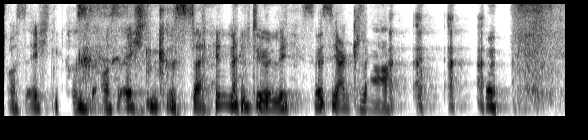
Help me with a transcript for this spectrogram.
Aus echten, aus echten Kristallen natürlich. Das ist ja klar.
